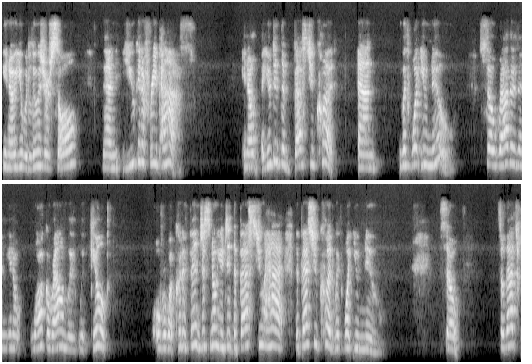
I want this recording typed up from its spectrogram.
you know, you would lose your soul, then you get a free pass. You know, you did the best you could and with what you knew. So rather than, you know, walk around with, with guilt over what could have been, just know you did the best you had, the best you could with what you knew. So so that's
